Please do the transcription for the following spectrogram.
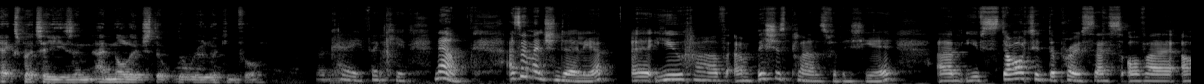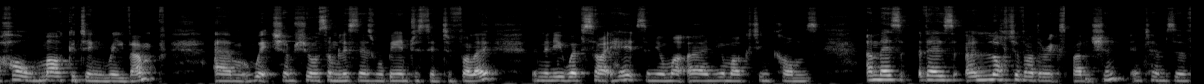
expertise and, and knowledge that, that we're looking for. Okay, thank you. Now, as I mentioned earlier, uh, you have ambitious plans for this year. Um, you've started the process of a, a whole marketing revamp, um, which I'm sure some listeners will be interested to follow when the new website hits and your uh, and your marketing comms. And there's there's a lot of other expansion in terms of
